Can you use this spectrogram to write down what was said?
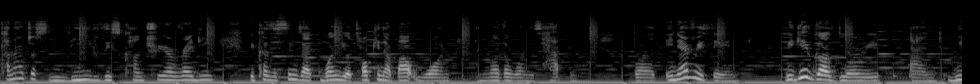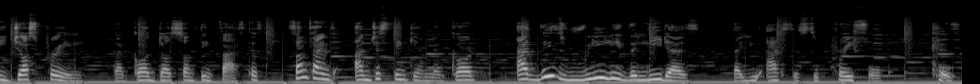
can I just leave this country already? Because it seems like when you're talking about one, another one is happening. But in everything, we give God glory and we just pray that God does something fast. Because sometimes I'm just thinking, I'm like, God, are these really the leaders that you asked us to pray for? Because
